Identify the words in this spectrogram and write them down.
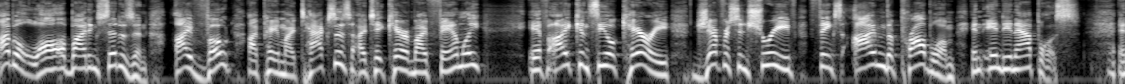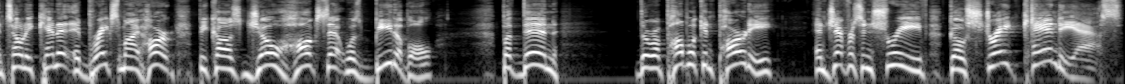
I'm a law abiding citizen. I vote, I pay my taxes, I take care of my family. If I conceal carry, Jefferson Shreve thinks I'm the problem in Indianapolis. And Tony Kinnett, it breaks my heart because Joe Hogsett was beatable, but then the Republican Party and Jefferson Shreve go straight candy ass.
